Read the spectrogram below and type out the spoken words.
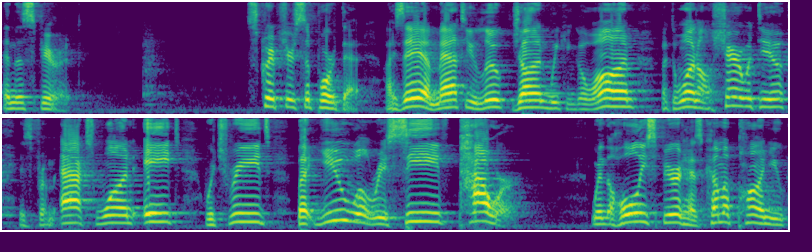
and the Spirit. Scriptures support that. Isaiah, Matthew, Luke, John, we can go on, but the one I'll share with you is from Acts 1 8, which reads, But you will receive power when the Holy Spirit has come upon you,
